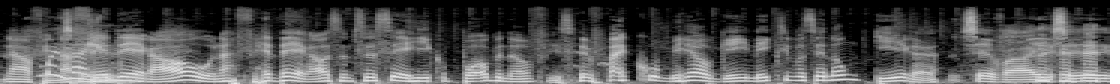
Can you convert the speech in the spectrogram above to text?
Não, filho, Mas na aí- federal, na federal você não precisa ser rico, pobre não, filho. Você vai comer alguém, nem que se você não queira. Você vai, você,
